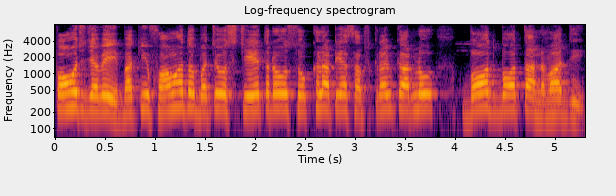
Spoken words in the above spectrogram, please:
ਪਹੁੰਚ ਜਾਵੇ। ਬਾਕੀ ਅਫਵਾਹਾਂ ਤੋਂ ਬਚੋ, ਸੁਚੇਤ ਰਹੋ, ਸੁੱਖ ਲਾਟਿਆ ਸਬਸਕ੍ਰਾਈਬ ਕਰ ਲਓ। ਬਹੁਤ ਬਹੁਤ ਧੰਨਵਾਦ ਜੀ।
